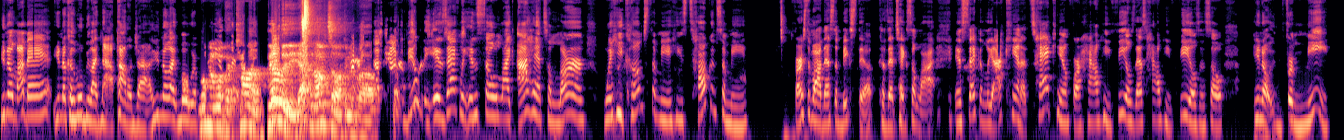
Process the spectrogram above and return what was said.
You know my bad. You know because we'll be like, "Nah, apologize." You know, like, but we're Woman with accountability. That's what I'm talking about. accountability exactly and so like i had to learn when he comes to me and he's talking to me first of all that's a big step because that takes a lot. And secondly i can't attack him for how he feels that's how he feels. And so you know for me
